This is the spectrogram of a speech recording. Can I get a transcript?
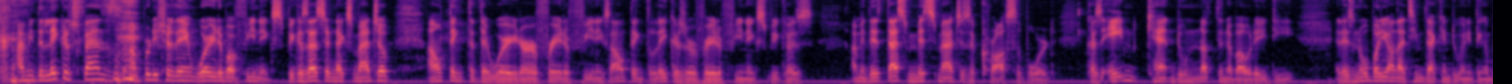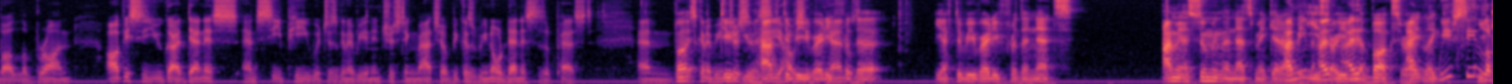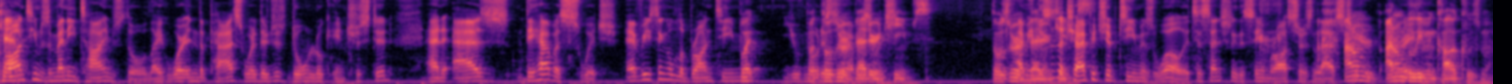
I mean, the Lakers fans, I'm pretty sure they ain't worried about Phoenix because that's their next matchup. I don't think that they're worried or afraid of Phoenix. I don't think the Lakers are afraid of Phoenix because, I mean, that's mismatches across the board. Because Ayton can't do nothing about AD, and there's nobody on that team that can do anything about LeBron obviously you got Dennis and CP, which is going to be an interesting matchup because we know Dennis is a pest, and but, it's going to be dude, interesting. You have to, to be CP ready for the. That. You have to be ready for the Nets. I mean, assuming the Nets make it out I mean, of the East, I, or even I, the Bucks, right? like we've seen LeBron can't... teams many times though, like where in the past where they just don't look interested, and as they have a switch, every single LeBron team, but you've but noticed those are veteran teams. Those are. I mean, this is teams. a championship team as well. It's essentially the same roster as last I don't, year. I don't right? believe in Kyle Kuzma.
